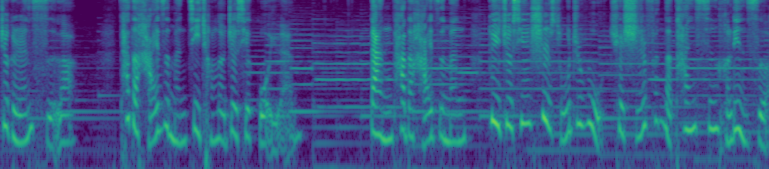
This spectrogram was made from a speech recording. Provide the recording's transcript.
这个人死了，他的孩子们继承了这些果园。但他的孩子们对这些世俗之物却十分的贪心和吝啬。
